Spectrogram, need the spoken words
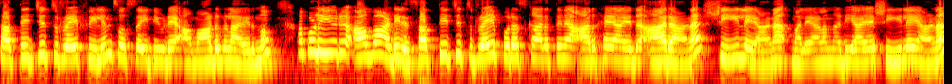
സത്യജിത് റേ ഫിലിം സൊസൈറ്റിയുടെ അവാർഡുകളായിരുന്നു. അപ്പോൾ ഈ ഒരു അവാർഡിൽ സത്യജിത് റേ പുരസ്കാരത്തിന് അർഹയായത് ആരാണ്? ഷീലയാണ്. മലയാള നടിയായ ഷീലയാണ്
